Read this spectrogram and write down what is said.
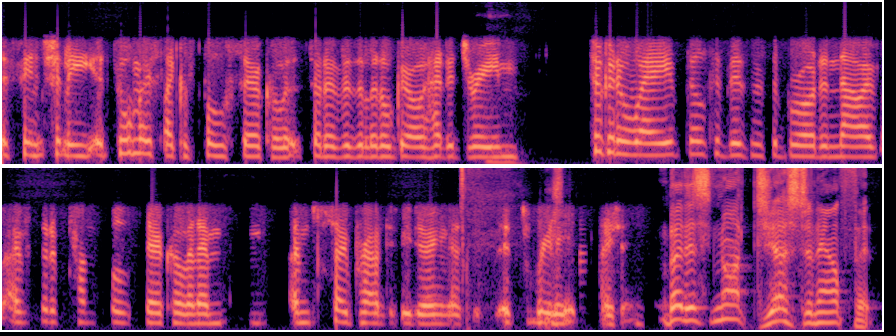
essentially it's almost like a full circle. It's sort of as a little girl had a dream, took it away, built a business abroad, and now I've I've sort of come full circle, and I'm I'm so proud to be doing this. It's, really exciting. But it's not just an outfit.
